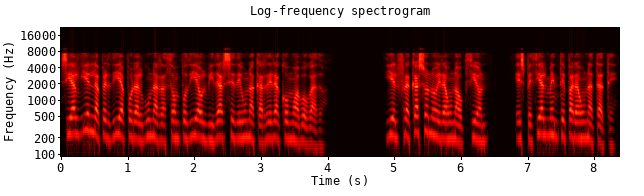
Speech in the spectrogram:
Si alguien la perdía por alguna razón podía olvidarse de una carrera como abogado. Y el fracaso no era una opción, especialmente para una tate.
